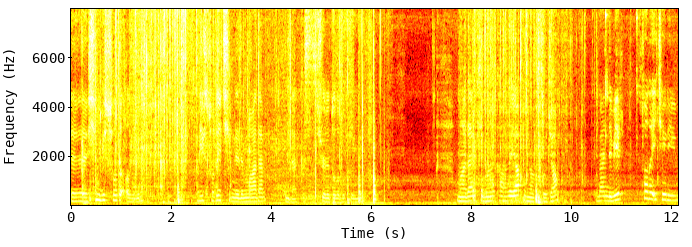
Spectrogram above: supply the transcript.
Ee, şimdi bir soda alayım. Bir soda içeyim dedim. Madem bir dakika şöyle dolaba koyayım. Madem ki bana kahve yapmıyor hocam. Ben de bir soda içerim.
